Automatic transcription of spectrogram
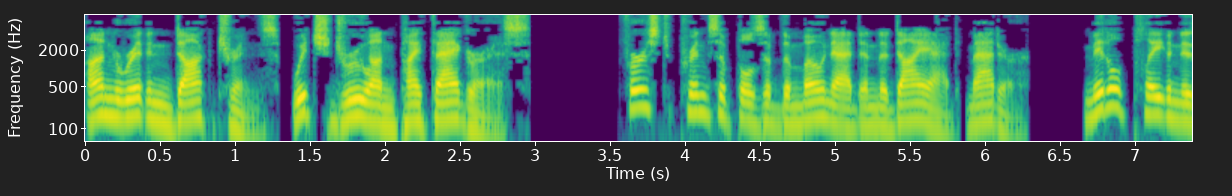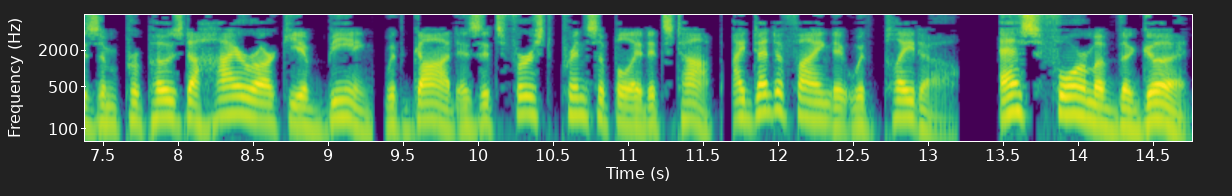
unwritten doctrines, which drew on Pythagoras' first principles of the monad and the dyad matter. Middle Platonism proposed a hierarchy of being, with God as its first principle at its top, identifying it with Plato's form of the good.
